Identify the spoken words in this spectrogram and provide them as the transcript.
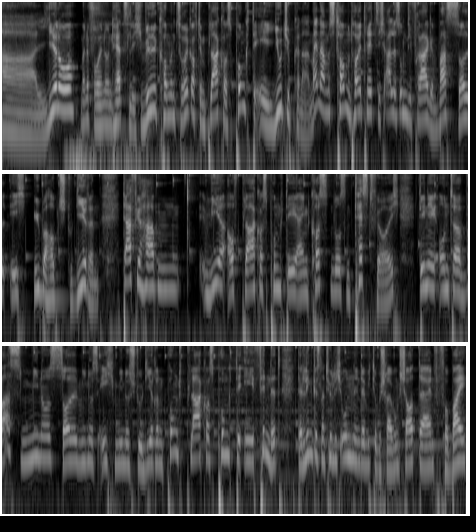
Hallo, meine Freunde und herzlich willkommen zurück auf dem plakos.de YouTube-Kanal. Mein Name ist Tom und heute dreht sich alles um die Frage, was soll ich überhaupt studieren? Dafür haben wir auf plakos.de einen kostenlosen Test für euch, den ihr unter was-soll-ich-studieren.plakos.de findet. Der Link ist natürlich unten in der Videobeschreibung, schaut da einfach vorbei.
